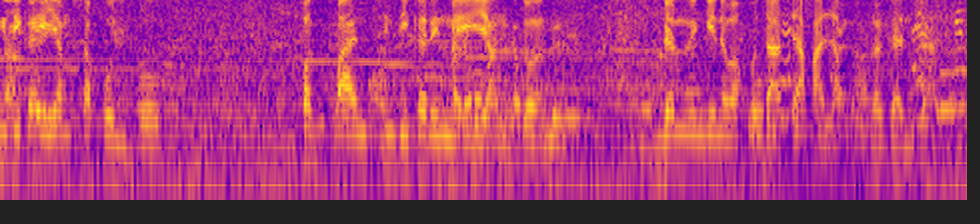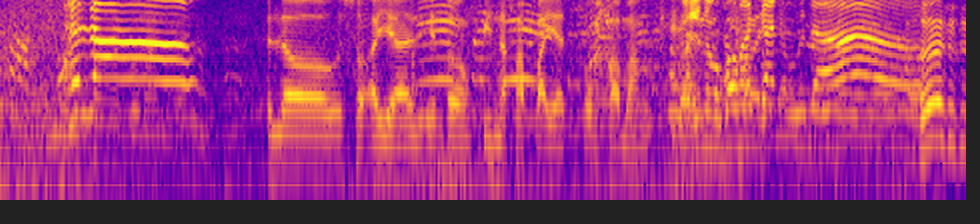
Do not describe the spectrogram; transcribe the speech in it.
hindi ka hiyang sa pulbo. Pag pants, hindi ka rin maiyang doon. Ganun rin ginawa ko dati, akala ko gaganda. Hello! Hello, so ayan, ito ang pinakapayat kong pamangkin. Ayun o, baba. Maganda.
